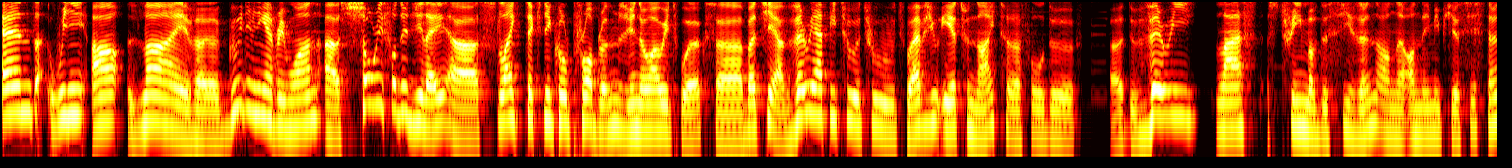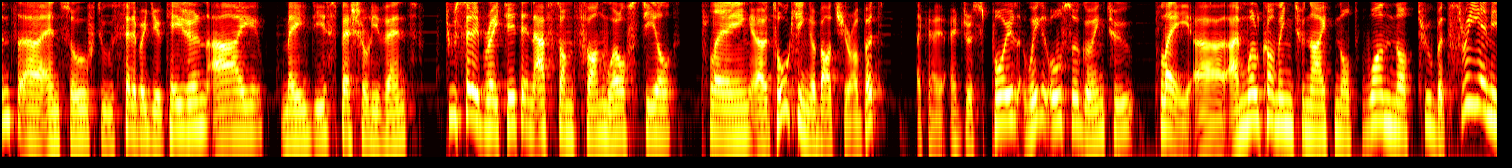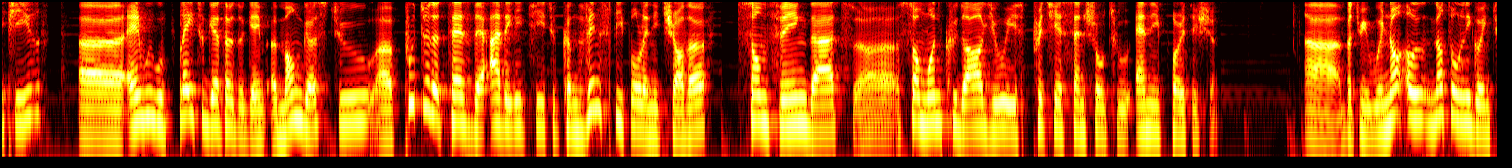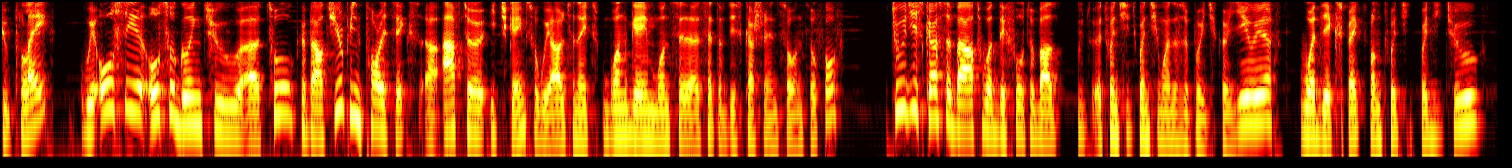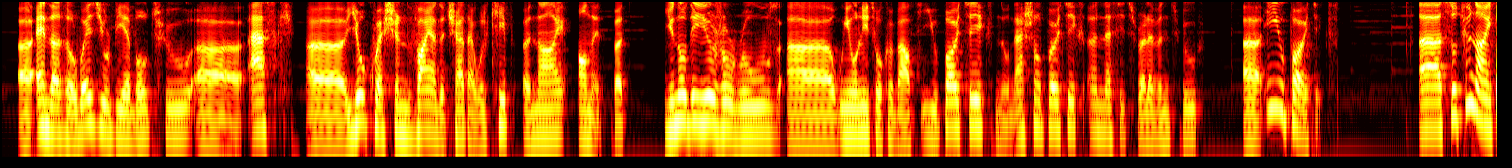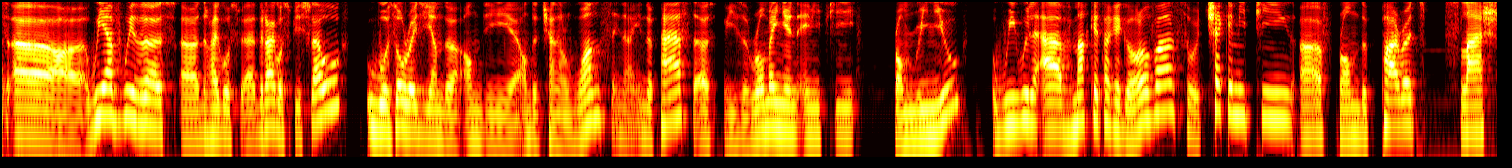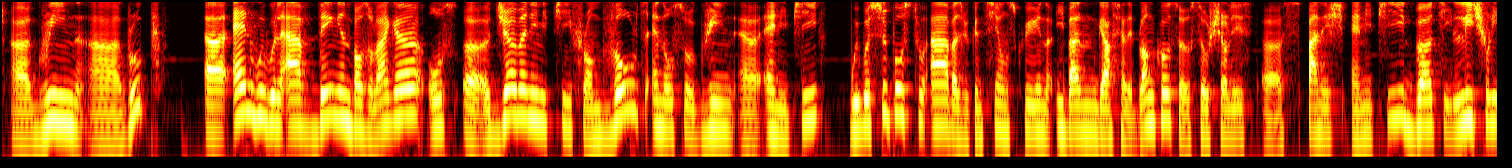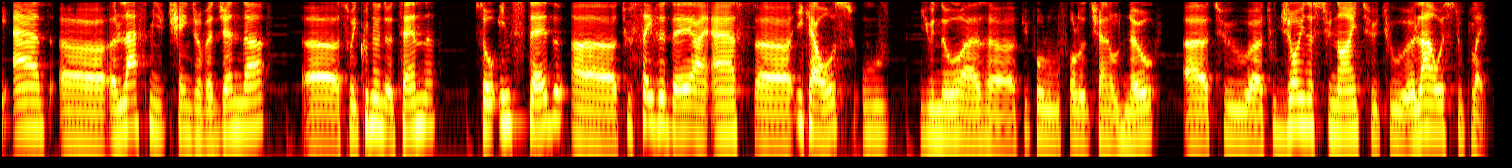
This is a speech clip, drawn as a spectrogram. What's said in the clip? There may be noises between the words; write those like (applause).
And we are live. Uh, good evening, everyone. Uh, sorry for the delay. Uh, slight technical problems. You know how it works. Uh, but yeah, very happy to to to have you here tonight uh, for the uh, the very last stream of the season on on MEP Assistant. And so to celebrate the occasion, I made this special event to celebrate it and have some fun while still playing, talking about Europe. But like I, I just spoiled, we're also going to play. Uh, I'm welcoming tonight not one, not two, but three MEPs. Uh, and we will play together the game Among Us to uh, put to the test their ability to convince people and each other something that uh, someone could argue is pretty essential to any politician. Uh, but we, we're not not only going to play, we're also also going to uh, talk about European politics after each game. So we alternate one game, one set of discussion, and so on and so forth to discuss about what they thought about 2021 as a political year, what they expect from 2022. Uh, and as always, you'll be able to uh, ask uh, your question via the chat. I will keep an eye on it. But you know the usual rules. Uh, we only talk about EU politics, no national politics, unless it's relevant to uh, EU politics. Uh, so tonight uh, we have with us uh, Dragos uh, Dragos Pislaru, who was already on the on the uh, on the channel once in uh, in the past. Uh, he's a Romanian MEP from Renew. We will have Marketa Gregorova, so Czech MEP uh, from the Pirate slash uh, Green uh, group. Uh, and we will have Damian Boeselager, also uh, a German MEP from Volt and also a Green MEP. We were supposed to have, as you can see on screen, Iban Garcia de Blanco, so socialist Spanish MEP, but he literally had a last minute change of agenda, so he couldn't attend. So instead, uh, to save the day, I asked uh, Ikaros, who you know as uh, people who follow the channel know, uh, to uh, to join us tonight to to allow us to play.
